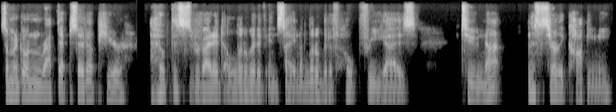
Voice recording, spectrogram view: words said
So I'm going to go and wrap the episode up here. I hope this has provided a little bit of insight and a little bit of hope for you guys to not necessarily copy me,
